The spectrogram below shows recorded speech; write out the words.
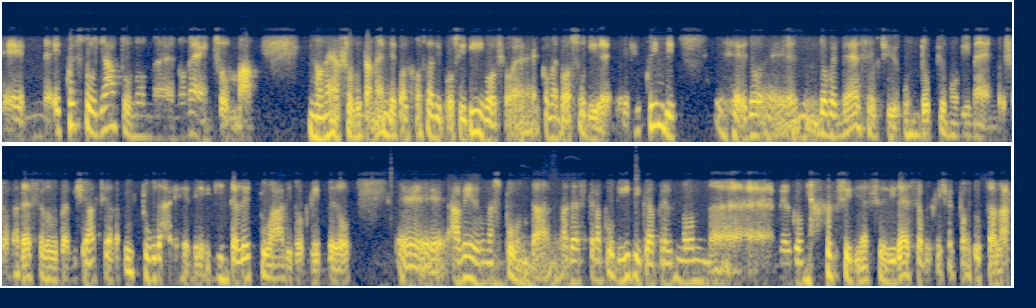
eh, e questo iato non, non, è, insomma, non è assolutamente qualcosa di positivo, cioè come posso dire, quindi eh, dovrebbe esserci un doppio movimento, cioè la destra dovrebbe avvicinarsi alla cultura e gli intellettuali dovrebbero eh, avere una sponda nella destra politica per non eh, vergognarsi di essere di destra perché c'è poi tutta la,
